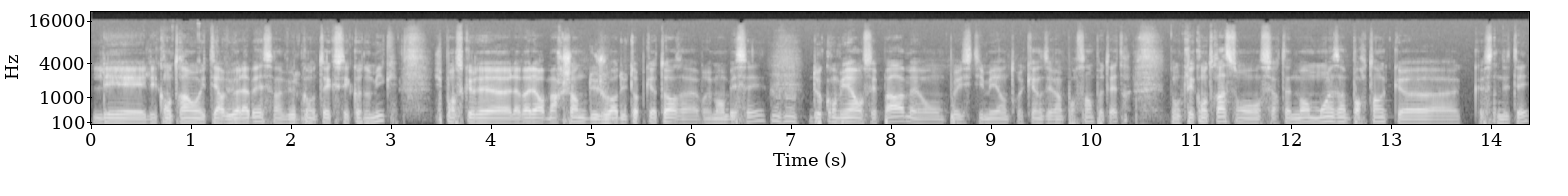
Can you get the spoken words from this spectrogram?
les, les contrats ont été revus à la baisse, hein, vu le contexte économique. Je pense que le- la valeur marchande du joueur du top 14 a vraiment baissé. Mhm. De combien, on ne sait pas, mais on peut estimer entre 15 et 20% peut-être. Donc les contrats sont certainement moins importants que, que ce n'était.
